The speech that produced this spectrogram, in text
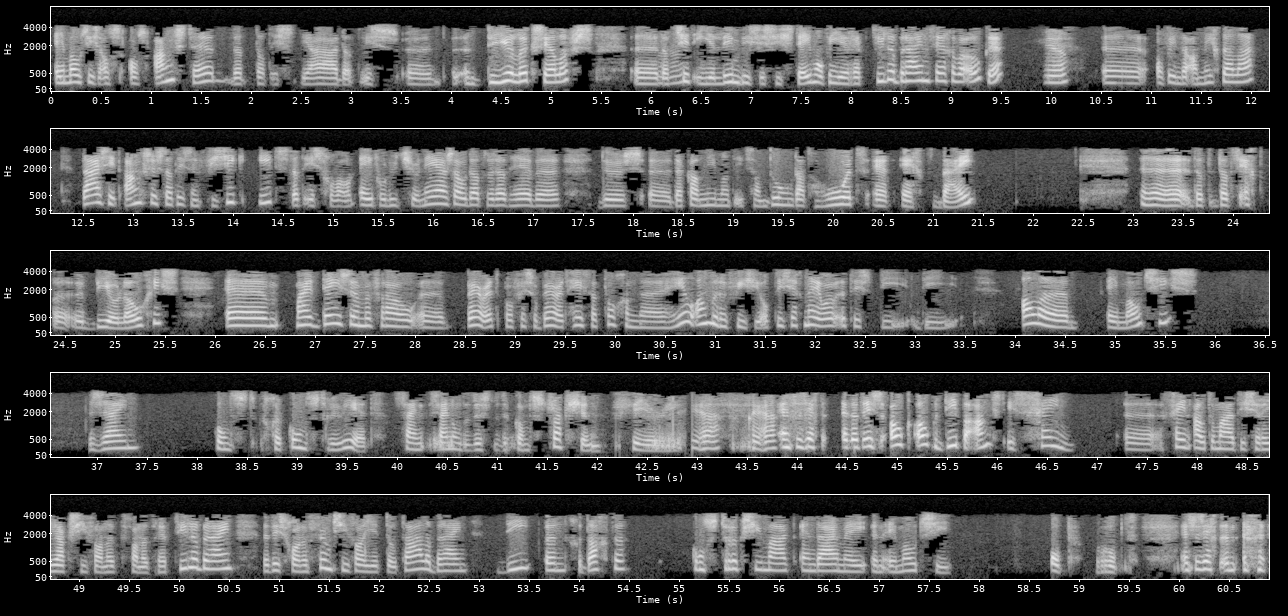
emoties als, als angst, hè, dat, dat is, ja, dat is uh, een dierlijk zelfs. Uh, -huh. Dat mhm. zit in je limbische systeem of in je reptiele brein, zeggen we ook, hè? Ja. Uh, of in de amygdala. Daar zit angst, dus dat is een fysiek iets. Dat is gewoon evolutionair zo dat we dat hebben. Dus daar kan niemand iets aan doen. Dat hoort er echt bij. Dat, dat is echt biologisch. Uh, maar deze mevrouw Barrett, professor Barrett, heeft daar toch een heel andere visie op. Die zegt nee hoor, het is die, die alle emoties zijn geconstrueerd. Zijn, zij noemde dus de construction theory. Ja, ja. En ze zegt, en dat is ook, ook diepe angst is geen, uh, geen automatische reactie van het, van het reptiele brein. Het is gewoon een functie van je totale brein die een gedachteconstructie maakt en daarmee een emotie oproept. En ze zegt, een,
